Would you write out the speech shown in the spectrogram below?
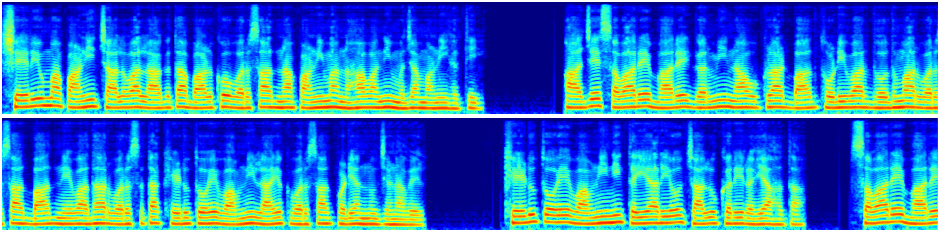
શેરીઓમાં પાણી ચાલવા લાગતા બાળકો વરસાદના પાણીમાં નહાવાની મજા માણી હતી. આજે સવારે ભારે ગરમીના ઉકળાટ બાદ થોડીવાર ધોધમાર વરસાદ બાદ નેવાધાર વરસતા ખેડૂતોએ વાવણી લાયક વરસાદ પડ્યાનું જણાવેલ. ખેડૂતોએ વાવણીની તૈયારીઓ ચાલુ કરી રહ્યા હતા. સવારે ભારે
